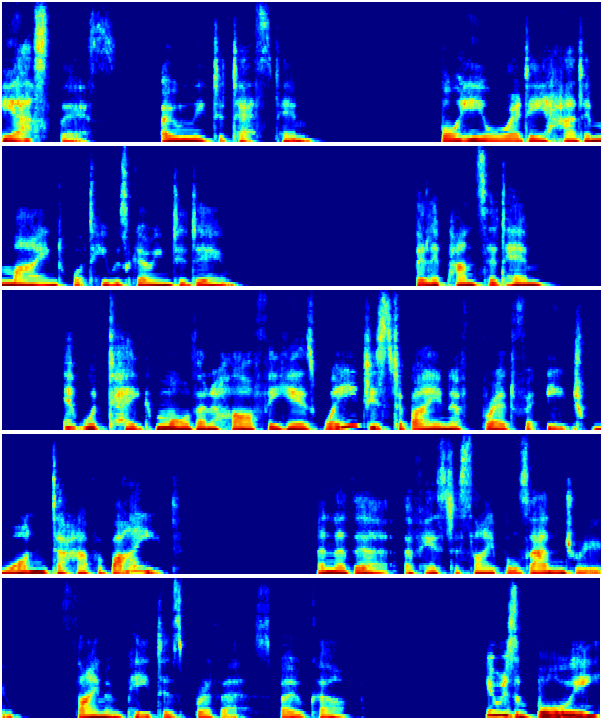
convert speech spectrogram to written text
He asked this only to test him, for he already had in mind what he was going to do. Philip answered him, It would take more than half a year's wages to buy enough bread for each one to have a bite. Another of his disciples, Andrew, Simon Peter's brother, spoke up. Here is a boy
